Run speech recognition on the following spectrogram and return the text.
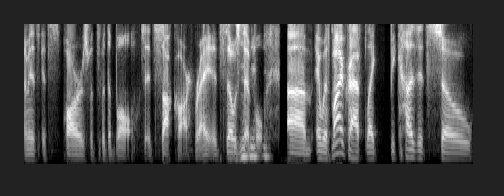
i mean it's, it's cars with, with the ball. It's, it's soccer right? It's so simple. Um, and with Minecraft, like because it's so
